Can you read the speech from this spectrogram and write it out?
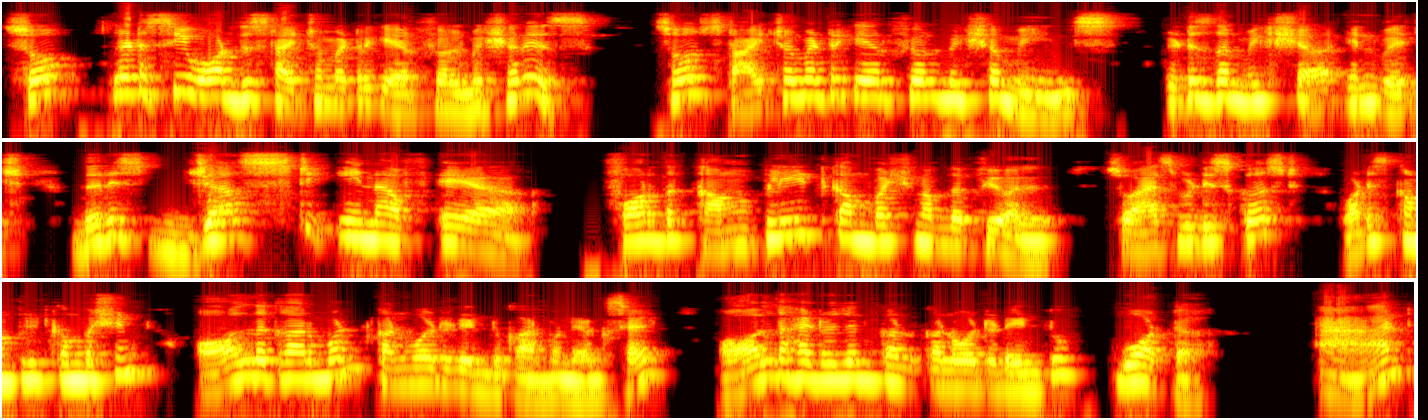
So let us see what this stoichiometric air fuel mixture is. So stoichiometric air fuel mixture means it is the mixture in which there is just enough air for the complete combustion of the fuel. So as we discussed, what is complete combustion? All the carbon converted into carbon dioxide, all the hydrogen con converted into water. And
